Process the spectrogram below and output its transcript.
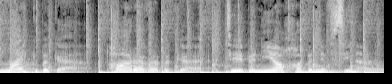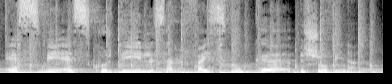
لایک بکه پارە بە بکە تێبنییا خە بنفسینە SسBS کوردی لەسەر فیسبووکە بشۆبینە.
